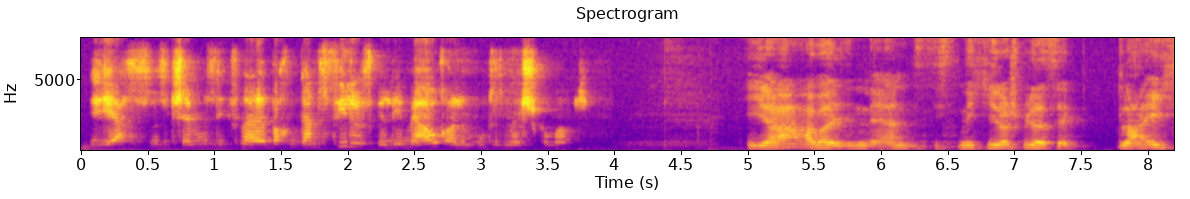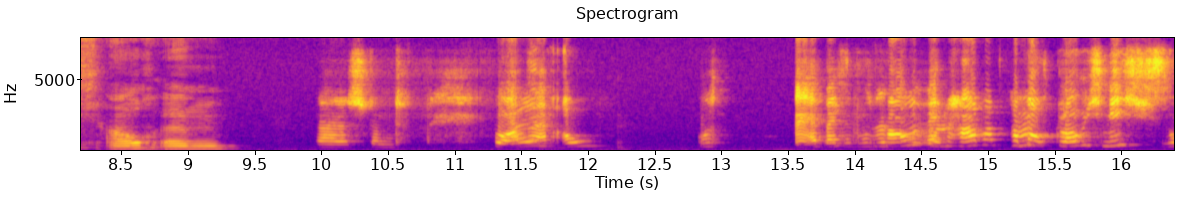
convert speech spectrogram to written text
die erste Champions League Finale machen ganz vieles gelesen, ja auch alle ein gutes Match gemacht. Ja, aber in, in, nicht jeder Spieler ist ja gleich auch. Ähm, Ja, das stimmt. Vor allem auch Äh, bei Mount und Harvard haben auch, glaube ich, nicht so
